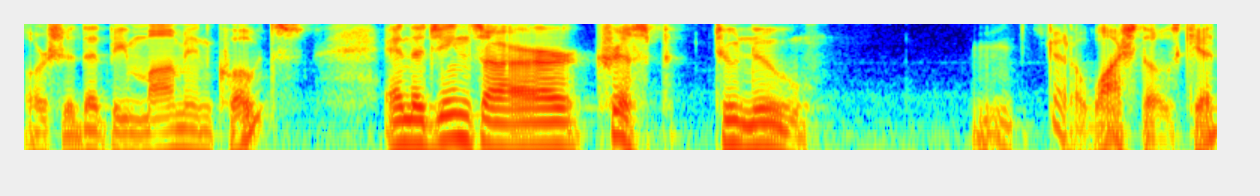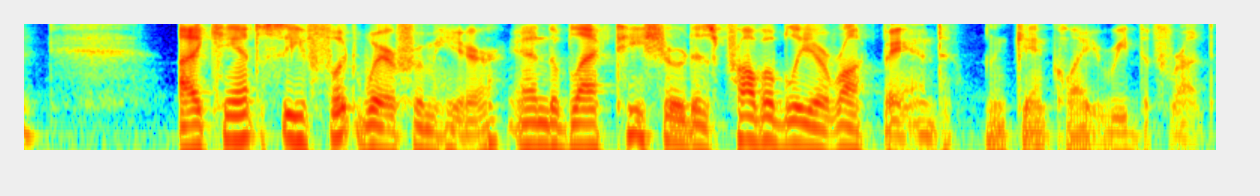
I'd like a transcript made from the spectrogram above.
or should that be mom in quotes? And the jeans are crisp to new. Gotta wash those, kid. I can't see footwear from here, and the black t shirt is probably a rock band. I can't quite read the front.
